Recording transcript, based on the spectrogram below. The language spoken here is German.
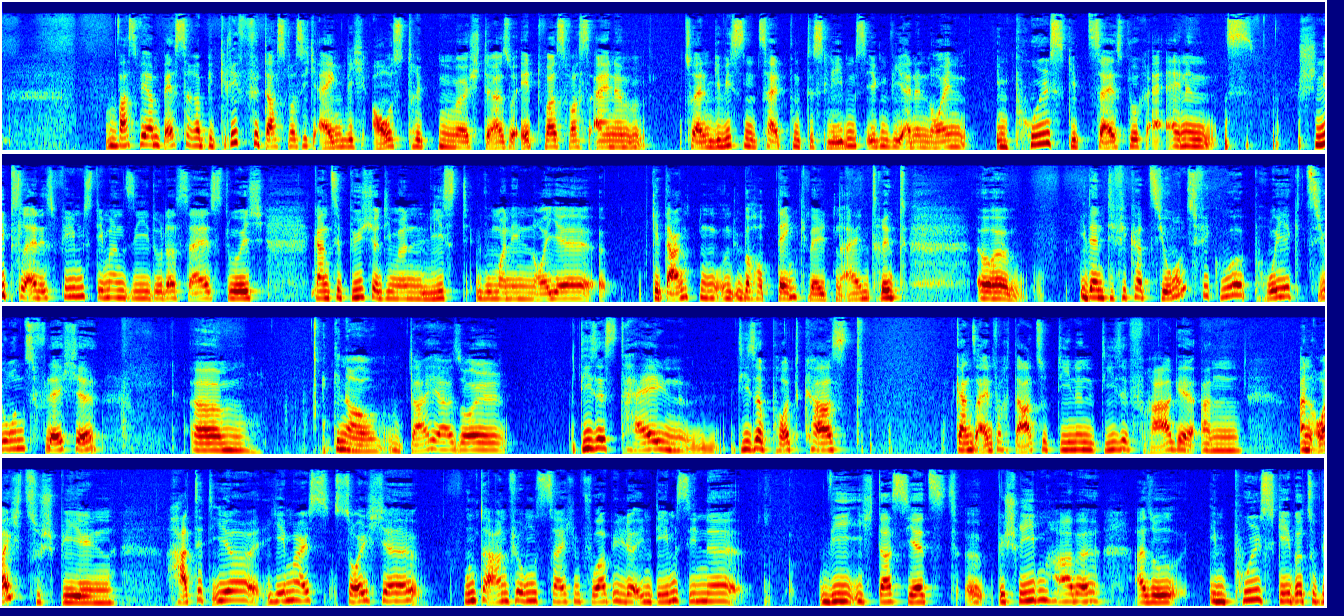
Was wäre ein besserer Begriff für das, was ich eigentlich ausdrücken möchte? Also etwas, was einem zu einem gewissen Zeitpunkt des Lebens irgendwie einen neuen Impuls gibt, sei es durch einen Schnipsel eines Films, den man sieht, oder sei es durch ganze Bücher, die man liest, wo man in neue äh, Gedanken und überhaupt Denkwelten eintritt. Äh, Identifikationsfigur, Projektionsfläche. Ähm, Genau, und daher soll dieses Teilen, dieser Podcast ganz einfach dazu dienen, diese Frage an, an euch zu spielen. Hattet ihr jemals solche unter Anführungszeichen Vorbilder in dem Sinne, wie ich das jetzt äh, beschrieben habe, also Impulsgeber zu,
